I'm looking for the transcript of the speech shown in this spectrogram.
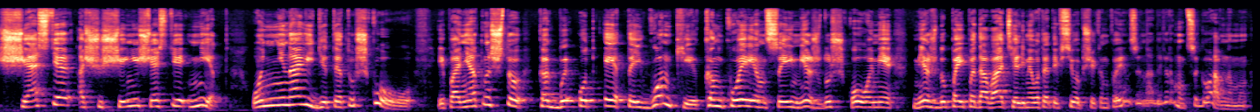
Счастья, ощущения счастья нет – он ненавидит эту школу. И понятно, что как бы от этой гонки, конкуренции между школами, между преподавателями, вот этой всеобщей конкуренции, надо вернуться к главному.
